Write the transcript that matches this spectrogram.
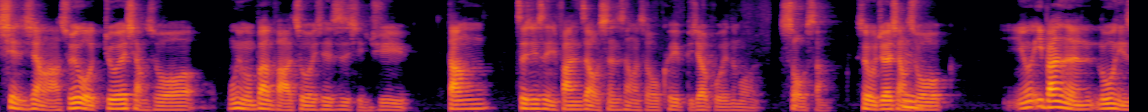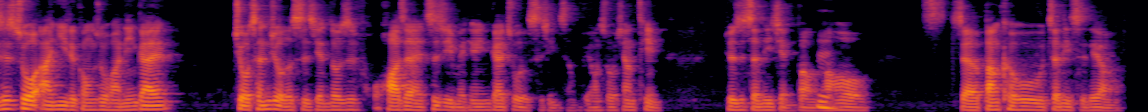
现象啊，所以我就会想说，我有没有办法做一些事情去，当这件事情发生在我身上的时候，我可以比较不会那么受伤。所以我就在想说，因为一般人如果你是做安逸的工作的话，你应该九成九的时间都是花在自己每天应该做的事情上，比方说像 Team 就是整理简报，嗯。然后呃帮客户整理资料，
